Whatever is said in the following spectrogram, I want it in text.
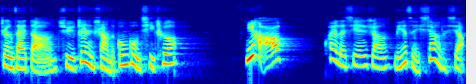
正在等去镇上的公共汽车。你好，快乐先生咧嘴笑了笑。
